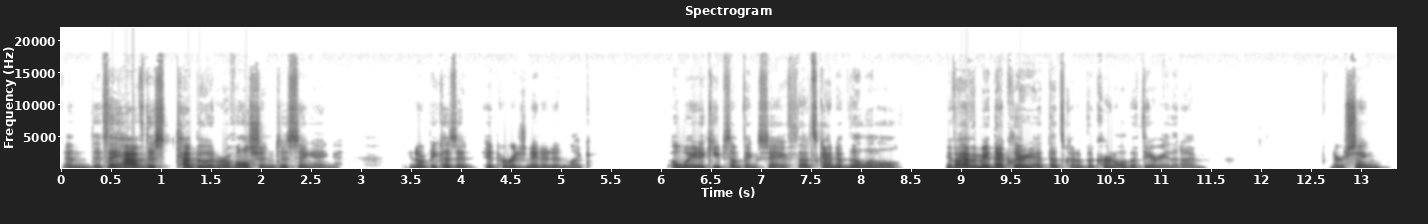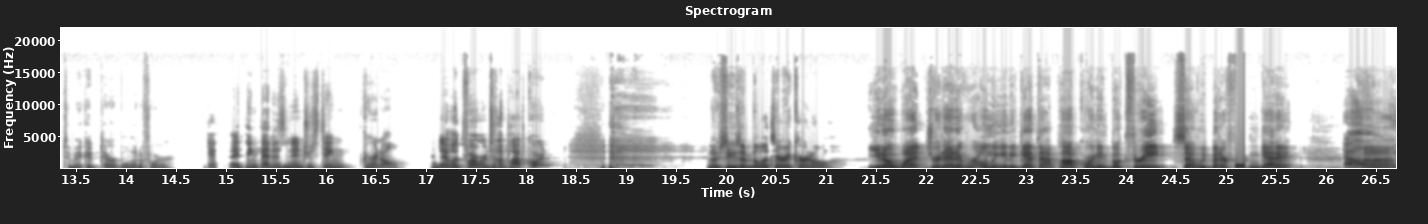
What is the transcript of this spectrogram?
And if they have this taboo and revulsion to singing, you know, because it it originated in like a way to keep something safe. That's kind of the little if I haven't made that clear yet, that's kind of the kernel of the theory that I'm nursing to make a terrible metaphor. Yes, I think that is an interesting kernel. And I look forward to the popcorn. no, she's a military colonel. You know what, Jordana? We're only going to get that popcorn in book three, so we better fucking get it. Oh, uh,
